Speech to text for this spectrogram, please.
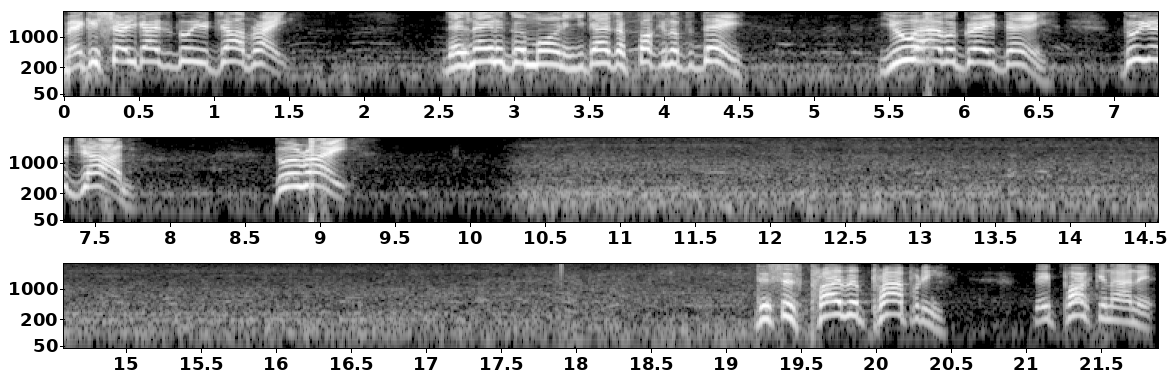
Making sure you guys are doing your job right. There's ain't a good morning. You guys are fucking up the day. You have a great day. Do your job. Do it right. This is private property. They parking on it.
